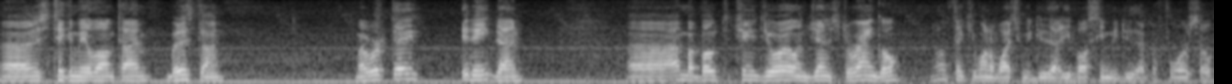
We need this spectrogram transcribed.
Uh, it's taken me a long time, but it's done. My work day, it ain't done. Uh, I'm about to change the oil in Jen's Durango. I don't think you want to watch me do that. You've all seen me do that before, so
